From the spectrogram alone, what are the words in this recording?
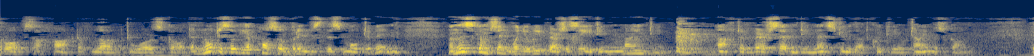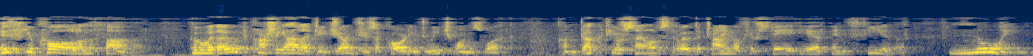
throbs a heart of love towards God. And notice how the apostle brings this motive in. And this comes in when you read verses 18 and 19 after verse 17. Let's do that quickly, our time is gone. If you call on the Father, who without partiality judges according to each one's work, conduct yourselves throughout the time of your stay here in fear, knowing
